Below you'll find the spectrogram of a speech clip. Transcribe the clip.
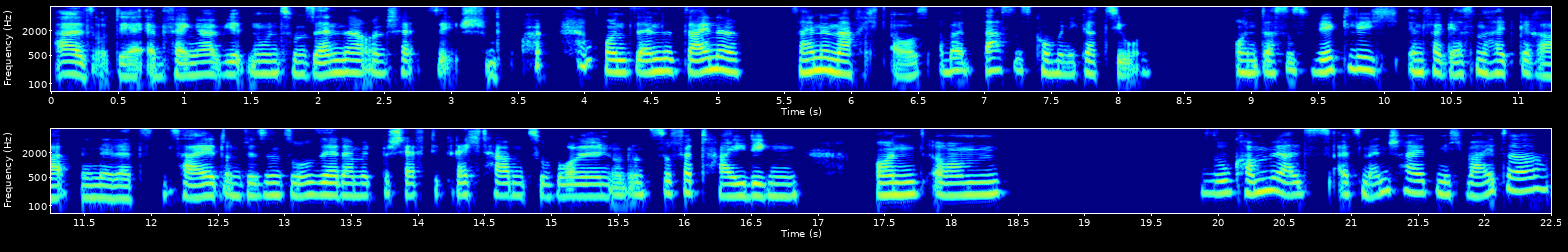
Also der Empfänger wird nun zum Sender und, und sendet seine, seine Nachricht aus. Aber das ist Kommunikation. Und das ist wirklich in Vergessenheit geraten in der letzten Zeit. Und wir sind so sehr damit beschäftigt, Recht haben zu wollen und uns zu verteidigen. Und ähm, so kommen wir als, als Menschheit nicht weiter,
